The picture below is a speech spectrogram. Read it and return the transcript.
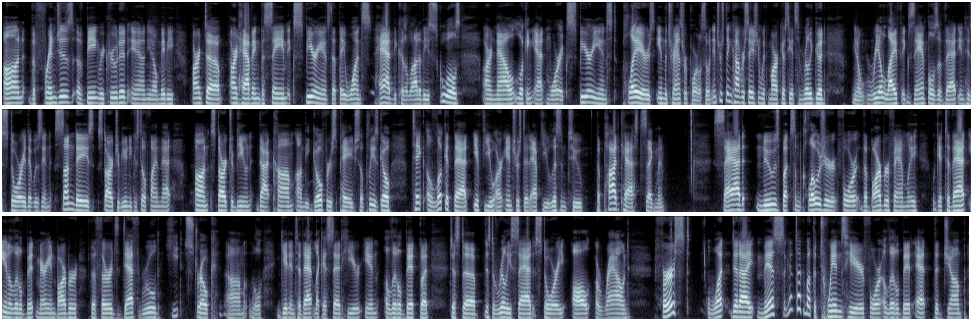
on the fringes of being recruited and you know maybe aren't uh, aren't having the same experience that they once had because a lot of these schools are now looking at more experienced players in the transfer portal. So an interesting conversation with Marcus. He had some really good, you know, real life examples of that in his story that was in Sunday's Star Tribune. You can still find that on startribune.com on the Gophers page. So please go take a look at that if you are interested after you listen to the podcast segment. Sad news, but some closure for the Barber family. We'll get to that in a little bit. Marion Barber III's death ruled heat stroke. Um, we'll get into that, like I said, here in a little bit, but just a, just a really sad story all around. First, what did I miss? I'm going to talk about the Twins here for a little bit at the jump.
